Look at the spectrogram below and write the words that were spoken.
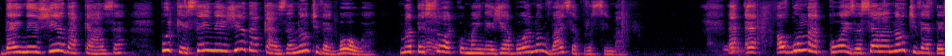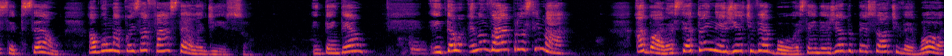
da energia da casa, porque se a energia da casa não estiver boa, uma pessoa com uma energia boa não vai se aproximar. É, é, alguma coisa, se ela não tiver percepção, alguma coisa afasta ela disso. Entendeu? Então, não vai aproximar. Agora, se a tua energia estiver boa, se a energia do pessoal estiver boa,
